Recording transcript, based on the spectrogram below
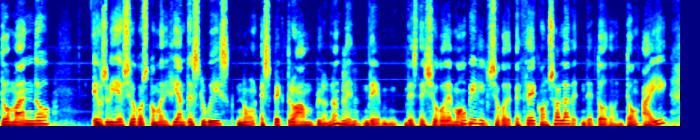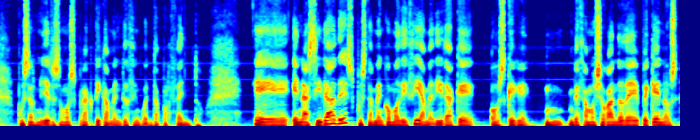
tomando e os videoxogos, como dicía antes Luís, nun espectro amplo, non? De, uh -huh. de, desde xogo de móvil, xogo de PC, consola, de, de todo. Entón, aí, pois as mulleres somos prácticamente o 50%. Eh, en as idades, pois tamén como dicía, a medida que os que mm, empezamos xogando de pequenos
